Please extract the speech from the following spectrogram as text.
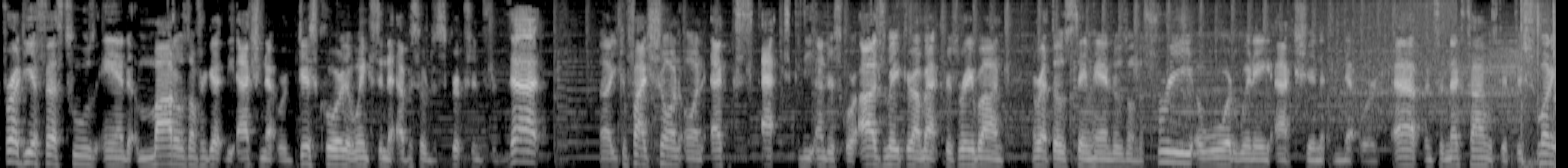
for our dfs tools and models don't forget the action network discord the links in the episode description for that uh, you can find Sean on X at the underscore odds maker. I'm at Chris Raybon. And we're at those same handles on the free award winning Action Network app. Until next time, let's get this money.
